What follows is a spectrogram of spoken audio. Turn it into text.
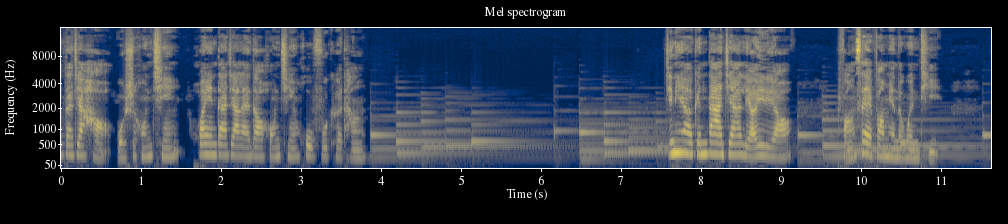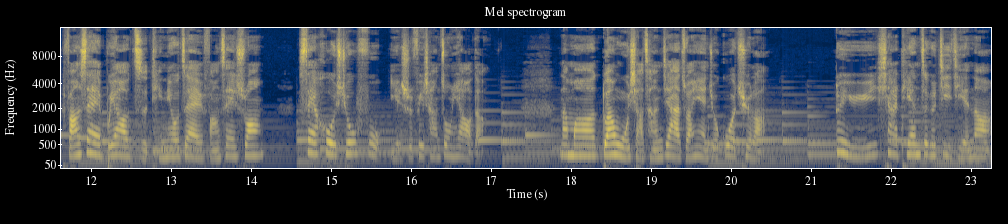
大家好，我是红琴，欢迎大家来到红琴护肤课堂。今天要跟大家聊一聊防晒方面的问题。防晒不要只停留在防晒霜，晒后修复也是非常重要的。那么端午小长假转眼就过去了，对于夏天这个季节呢，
